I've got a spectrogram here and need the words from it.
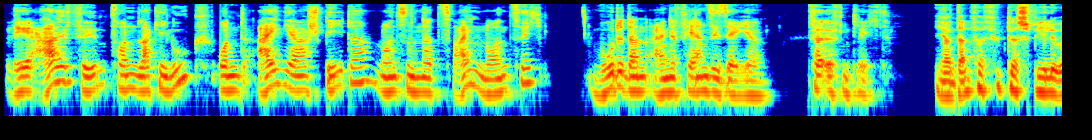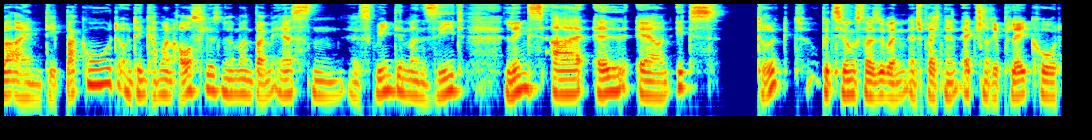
Realfilm von Lucky Luke und ein Jahr später, 1992, wurde dann eine Fernsehserie veröffentlicht. Ja, und dann verfügt das Spiel über einen Debug-Code und den kann man auslösen, wenn man beim ersten äh, Screen, den man sieht, links A, L, R und X drückt, beziehungsweise über den entsprechenden Action Replay Code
